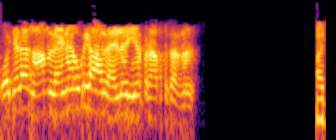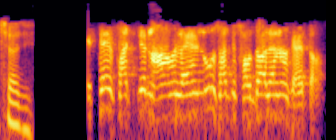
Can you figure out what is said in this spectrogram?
ਉਹ ਜਿਹੜਾ ਨਾਮ ਲੈਣਾ ਉਹ ਵੀ ਆਹ ਲੈਣਾ ਹੀ ਹੈ ਪ੍ਰਾਪਤ ਕਰਨਾ। ਅੱਛਾ ਜੀ। ਇੱਥੇ ਸੱਚ ਨਾਮ ਲੈਣ ਨੂੰ ਸੱਚ ਸੌਦਾ ਲੈਣਾ ਕਹਿਤਾ।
